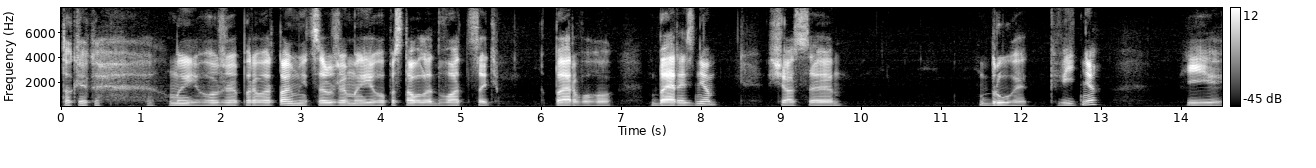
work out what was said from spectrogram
Так як ми його вже перевертаємо, і це вже ми його поставили 21 березня. Зараз 2 квітня. І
